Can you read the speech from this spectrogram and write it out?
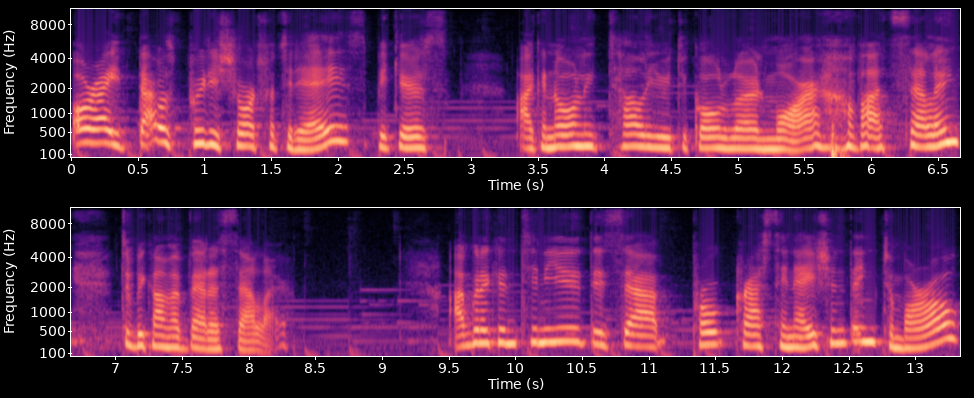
All right, that was pretty short for today because I can only tell you to go learn more about selling to become a better seller. I'm going to continue this uh, procrastination thing tomorrow.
